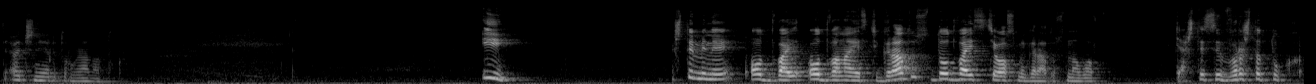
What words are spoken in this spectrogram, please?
Тя вече не е ретроградна тук. И ще мине от, 20, от 12 градус до 28 градус на лъв. Тя ще се връща тук.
